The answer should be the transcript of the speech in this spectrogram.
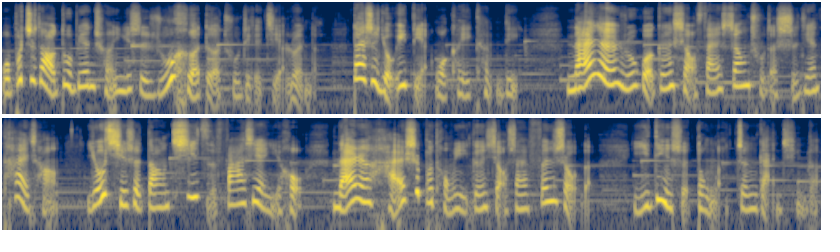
我不知道渡边淳一是如何得出这个结论的，但是有一点我可以肯定：男人如果跟小三相处的时间太长，尤其是当妻子发现以后，男人还是不同意跟小三分手的，一定是动了真感情的。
